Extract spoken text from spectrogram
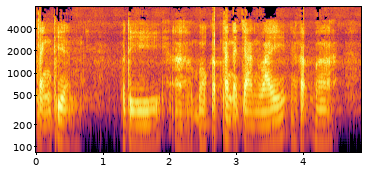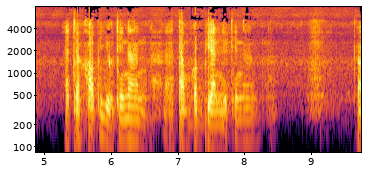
แสงเทียนพอดีอบอกกับท่านอาจารย์ไว้นะครับว่า อาจจะขอไปอยู่ที่นั่นทำความเพียรอยู่ที่นั่น ก็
